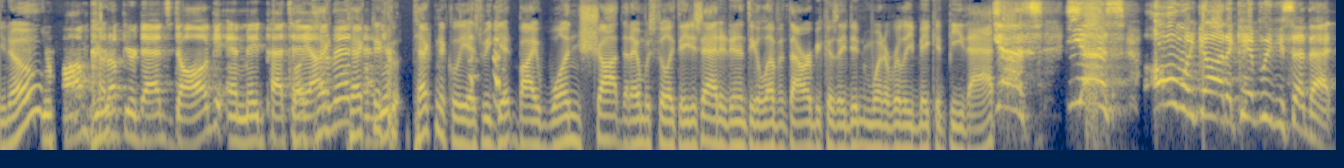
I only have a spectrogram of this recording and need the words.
You know, your mom cut up your dad's dog and made pate Well, out of it. technic- technically, as we get by one shot, that I almost feel like they just added in at the eleventh hour because they didn't want to really make it be that. Yes, yes. Oh my god, I can't believe you said that.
